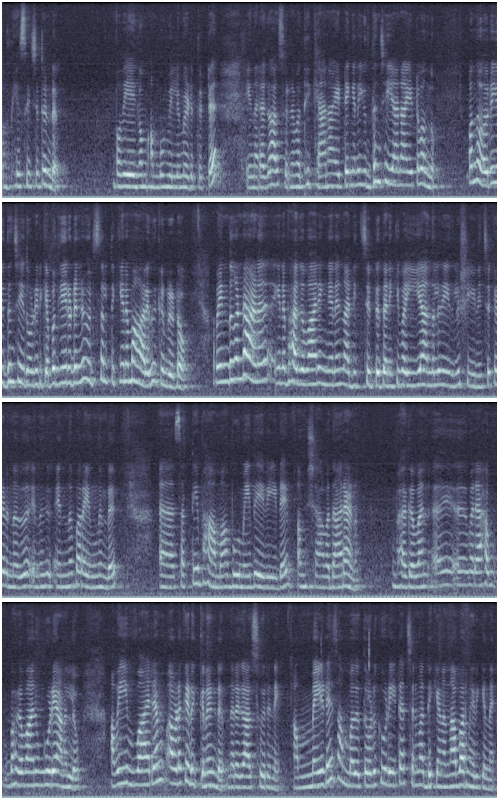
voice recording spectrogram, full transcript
അഭ്യസിച്ചിട്ടുണ്ട്. അപ്പോൾ വേഗം അമ്പും വില്ലും എടുത്തിട്ട് ഈ നരകാസുരനെ വധിക്കാനായിട്ട് ഇങ്ങനെ യുദ്ധം ചെയ്യാനായിട്ട് വന്നു. വന്നു ഒരു യുദ്ധം ചെയ്തുകൊണ്ടിരിക്കുക. അപ്പോൾ ഗരുഡനും ഒരു സ്ഥലത്തേക്ക് ഇങ്ങനെ മാറി നിൽക്കുന്നുണ്ട് കേട്ടോ. അപ്പോൾ എന്തുകൊണ്ടാണ് ഇങ്ങനെ ഭഗവാൻ ഇങ്ങനെ നടിച്ചിട്ട് തനിക്ക് വയ്യ എന്നുള്ള രീതിയിൽ ക്ഷീണിച്ച് കിടന്നത് എന്ന് എന്ന് പറയുന്നുണ്ട്? സത്യഭാമ ഭൂമി ദേവിയുടെ അംശാവതാരാണ് ഭഗവാൻ വരാഹ ഭഗവാനും കൂടിയാണല്ലോ. അപ്പോൾ ഈ വരം അവിടെ കിടക്കുന്നുണ്ട് നരകാസുരനെ. അമ്മയുടെ സമ്മതത്തോട് കൂടിയിട്ട് അച്ഛൻ വധിക്കണം എന്നാ പറഞ്ഞിരിക്കുന്നത്.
